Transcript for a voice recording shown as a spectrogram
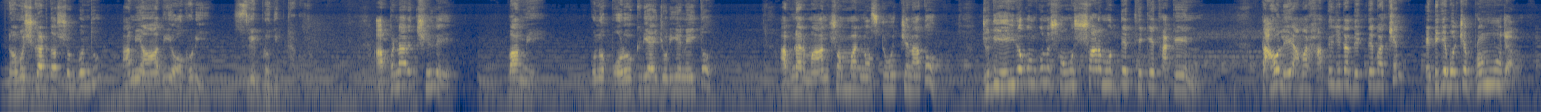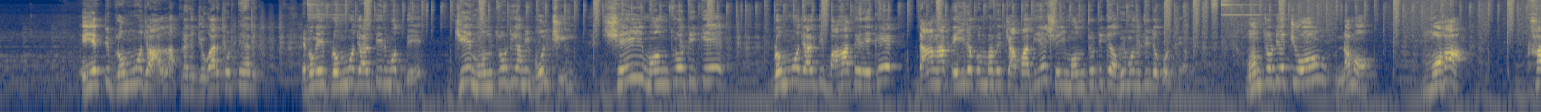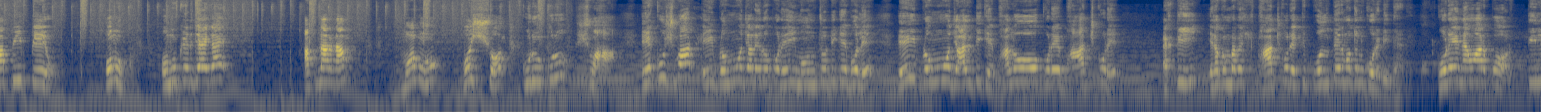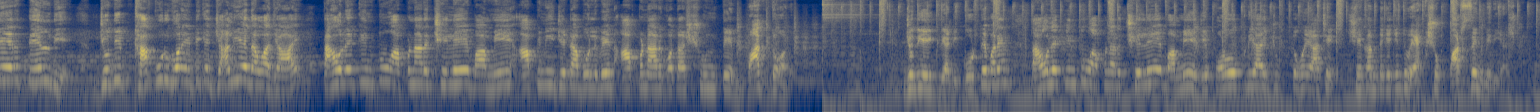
নমস্কার দর্শক বন্ধু, আমি আদি অঘরি, শ্রী প্রদীপ ঠাকুর। আপনার ছেলে বা মেয়ে কোনো পরক্রিয়ায় জড়িয়ে নেই তো? আপনার মান সম্মান নষ্ট হচ্ছে না তো? যদি এই রকম কোনো সমস্যার মধ্যে থেকে থাকেন, তাহলে আমার হাতে যেটা দেখতে পাচ্ছেন, এটিকে বলছে ব্রহ্মজাল। এই একটি ব্রহ্মজাল আপনাকে জোগাড় করতে হবে এবং এই ব্রহ্মজালটির মধ্যে যে মন্ত্রটি আমি বলছি, সেই মন্ত্রটিকে ব্রহ্মজালটি বাহাতে রেখে ডান হাত এইরকমভাবে চাপা দিয়ে সেই মন্ত্রটিকে অভিমন্ত্রিত করতে হবে। মন্ত্রটি হচ্ছে ওম নম মহা খাপি পেয় অমুক, অমুকের জায়গায় আপনার নাম মম বৈশ্য কুরু কুরু স্বাহা। একুশ বার এই ব্রহ্মজালের ওপর এই মন্ত্রটিকে বলে এই ব্রহ্মজালটিকে ভালো করে ভাজ করে একটি এরকমভাবে ভাজ করে একটি পোলতের মতন করে নিতে হবে। করে নেওয়ার পর তিলের তেল দিয়ে যদি ঠাকুর ঘরে এটিকে জ্বালিয়ে দেওয়া যায়, তাহলে কিন্তু আপনার ছেলে বা মেয়ে, আপনি যেটা বলবেন, আপনার কথা শুনতে বাধ্য হবে। যদি এই ক্রিয়াটি করতে পারেন, তাহলে কিন্তু আপনার ছেলে বা মেয়ে যে পরক্রিয়ায় যুক্ত হয়ে আছে, সেখান থেকে কিন্তু একশো পার্সেন্ট বেরিয়ে আসবে।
